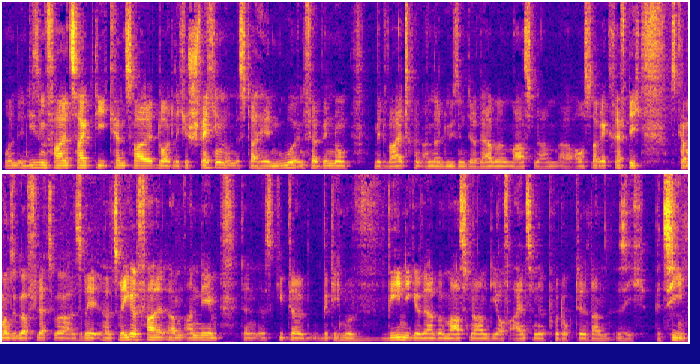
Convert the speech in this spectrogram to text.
Und in diesem Fall zeigt die Kennzahl deutliche Schwächen und ist daher nur in Verbindung mit weiteren Analysen der Werbemaßnahmen äh, aussagekräftig. Das kann man sogar vielleicht sogar als, Re als Regelfall ähm, annehmen, denn es gibt ja wirklich nur wenige Werbemaßnahmen, die auf einzelne Produkte dann sich beziehen.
